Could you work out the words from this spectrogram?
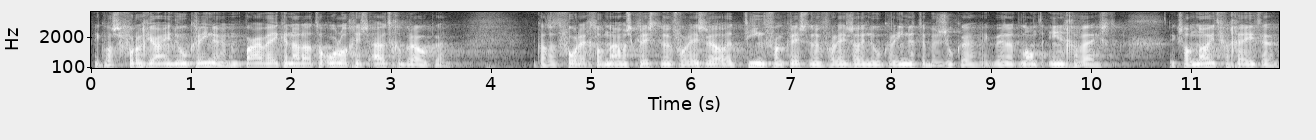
Ik was vorig jaar in de Oekraïne, een paar weken nadat de oorlog is uitgebroken. Ik had het voorrecht om namens Christenen voor Israël, het team van Christenen voor Israël in de Oekraïne te bezoeken. Ik ben het land ingeweest. Ik zal nooit vergeten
